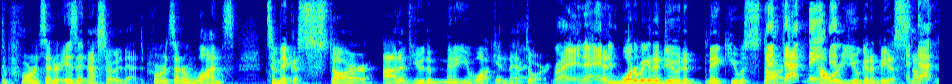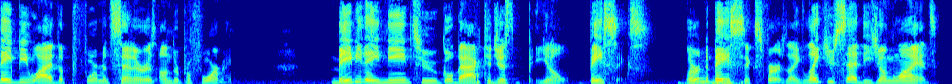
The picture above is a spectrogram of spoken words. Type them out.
the Performance Center isn't necessarily that. The Performance Center wants to make a star out of you the minute you walk in that right, door. Right. And, and, and, what are we going to do to make you a star? That may, How are you going to be a star? And that may be why the Performance Center is underperforming. maybe they need to go back to just you know basics. Learn the basics first. Like like you said, these young lions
